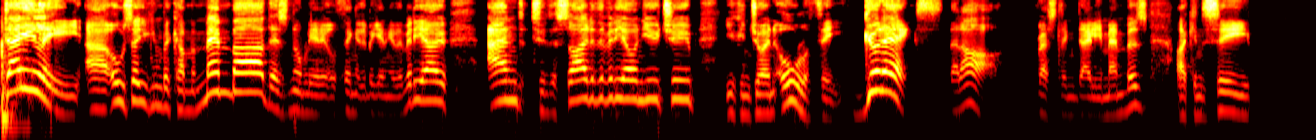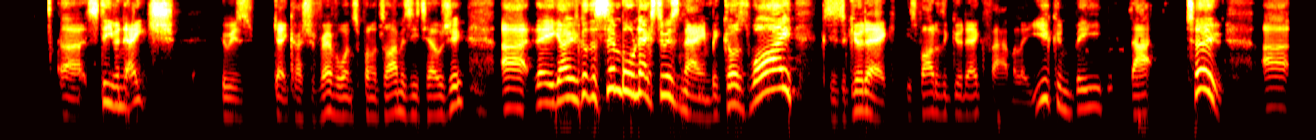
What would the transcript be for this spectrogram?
daily. Uh, also, you can become a member. There's normally a little thing at the beginning of the video. And to the side of the video on YouTube, you can join all of the good eggs that are Wrestling Daily members. I can see uh, Stephen H., who is Gatecrasher Forever once upon a time, as he tells you. Uh, there you go. He's got the symbol next to his name because why? Because he's a good egg. He's part of the good egg family. You can be that too. Uh,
